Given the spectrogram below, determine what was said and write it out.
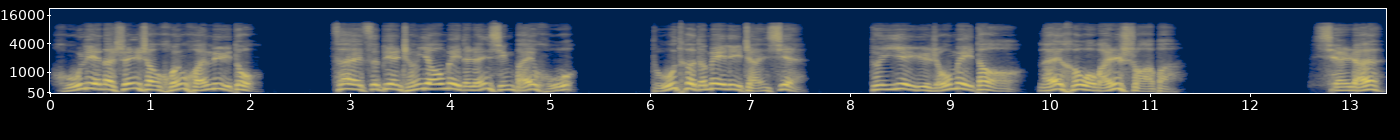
胡列娜身上魂环律动，再次变成妖媚的人形白狐，独特的魅力展现，对夜雨柔媚道：“来和我玩耍吧。”显然，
